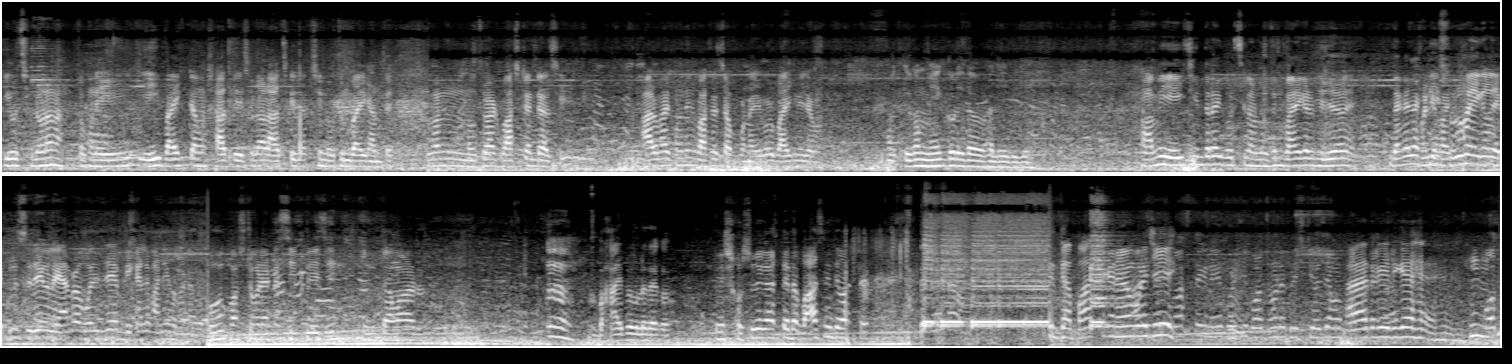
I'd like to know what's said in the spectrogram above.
কেউ ছিল না না তখন এই এই বাইকটা আমার সাথ দিয়েছিল। আর আজকে যাচ্ছি নতুন বাইক আনতে। এখন নতুনহাট বাস স্ট্যান্ডে আছি। আর ভাই কোনোদিন বাসে চাপবো না, এবার বাইক নিয়ে যাব। আর কীরকম মেঘ করে দেবো খালি এদিকে। আমি এই চিন্তাটাই করছিলাম নতুন বাইক আর ভিজে যাবে। দেখা যাক। শুরু হয়ে গেল এখন শুরু হয়ে গেল। এরপর বলছে যে বিকালে পানি হবে না। বহু কষ্ট করে একটা সিট পেয়েছি কিন্তু আমার ভাইপোগুলো দেখো। তুমি শ্বশুরের কাছ থেকে একটা বাস নিতে পারতে। বাস থেকে নেমে পড়েছি। বাস থেকে নেমে পড়েছি বর্ধমানে বৃষ্টি হচ্ছে আমার এদিকে কত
